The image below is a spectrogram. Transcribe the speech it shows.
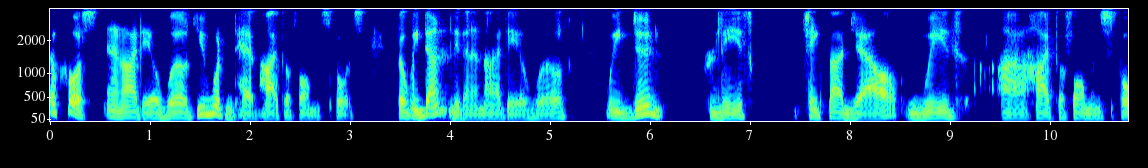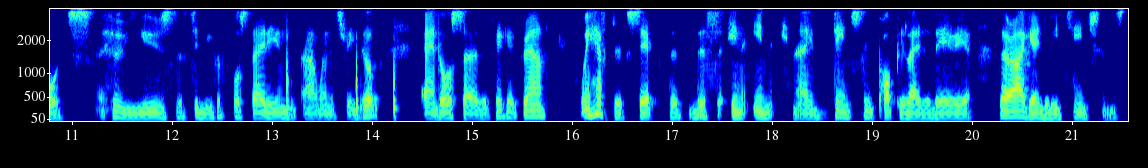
Of course, in an ideal world, you wouldn't have high performance sports, but we don't live in an ideal world. We do live cheek by jowl with uh, high performance sports who use the Sydney Football Stadium uh, when it's rebuilt and also the cricket ground. We have to accept that this, in, in, in a densely populated area, there are going to be tensions.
